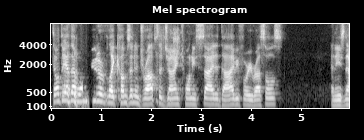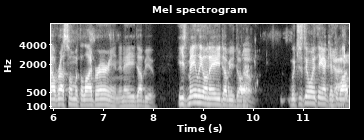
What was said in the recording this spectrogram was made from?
don't they have that one dude who like comes in and drops the giant twenty sided die before he wrestles, and he's now wrestling with the librarian in AEW. He's mainly on AEW Dark. Oh. which is the only thing I get Yeah, to watch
